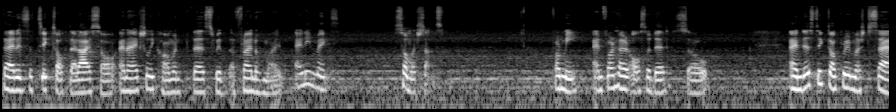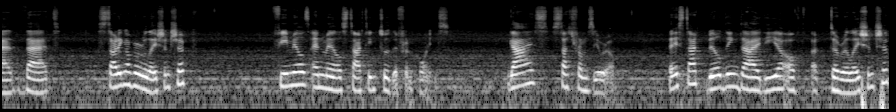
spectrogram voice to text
that is a TikTok that I saw, and I actually commented this with a friend of mine, and it makes so much sense for me, and for her also did. So, and this TikTok pretty much said that starting of a relationship, females and males start in two different points. Guys start from zero. They start building the idea of uh, the relationship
